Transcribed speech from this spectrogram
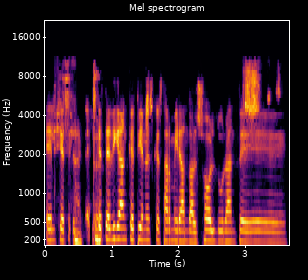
el que, el que te digan que tienes que estar mirando al sol durante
